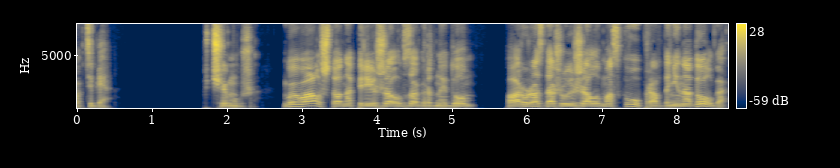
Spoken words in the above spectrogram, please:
октября. «Почему же? Бывало, что она переезжала в загородный дом. Пару раз даже уезжала в Москву, правда, ненадолго.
